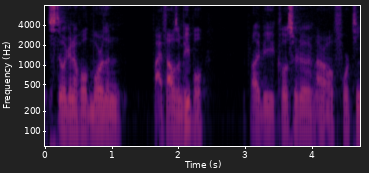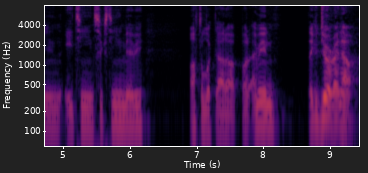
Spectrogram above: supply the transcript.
it's still going to hold more than 5,000 people. It'd probably be closer to, I don't know, 14, 18, 16 maybe. I'll have to look that up. But I mean, they could do it right now.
